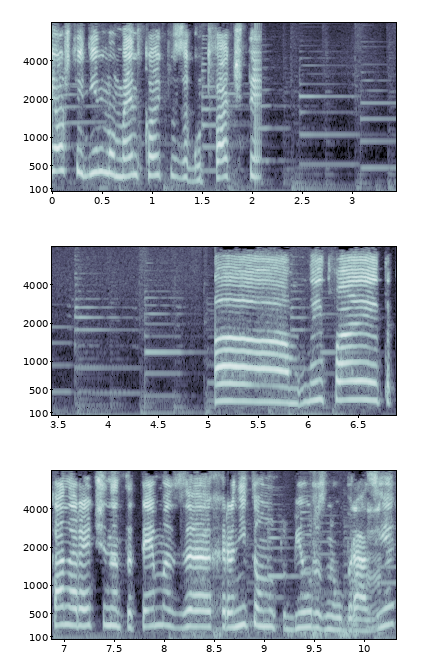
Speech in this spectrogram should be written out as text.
и още един момент, който за готвачите. А, не, това е така наречената тема за хранителното биоразнообразие.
